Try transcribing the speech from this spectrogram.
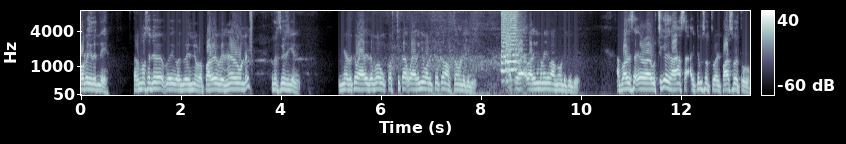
ഓർഡർ ചെയ്തിട്ടുണ്ടേ. തെർമോസെറ്റ് വരുന്നുള്ളൂ. അപ്പോൾ അത് വരുന്നത് കൊണ്ട് നിർത്തിവെച്ചിരിക്കുന്നു ഇനി അതൊക്കെ വയർ ഇതിപ്പോൾ കുറച്ച് വയറിങ് പണിക്കൊക്കെ നടന്നുകൊണ്ടിരിക്കുന്നു വയറിങ് പണിയൊക്കെ നടന്നുകൊണ്ടിരിക്കുന്നുണ്ട്. അപ്പോൾ അത് ഉച്ചയ്ക്ക് ഐറ്റംസ് എത്തുള്ളൂ പാർസൽ എത്തുള്ളൂ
